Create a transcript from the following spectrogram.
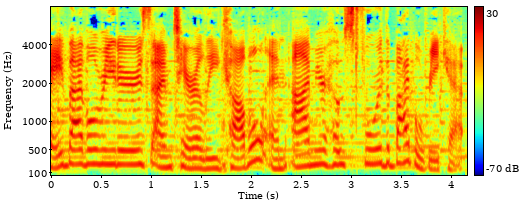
Hey, Bible readers, I'm Tara-Leigh Cobble, and I'm your host for the Bible Recap.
